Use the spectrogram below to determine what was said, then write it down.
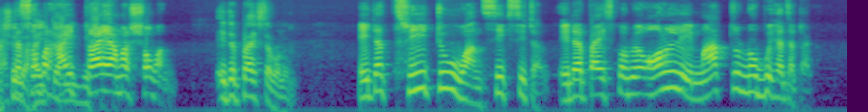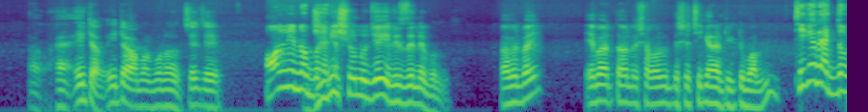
আসলে হাইট প্রায় আমার সমান। এটা প্রাইসটা বলেন। এটা three two one six seater এটার প্রাইস পড়বে অনলি মাত্র নব্বই হাজার টাকা। হ্যাঁ এটাও এটাও আমার মনে হচ্ছে যে অনলি নব্বই জিনিস অনুযায়ী রিজনেবল পাবেন ভাই এবার তাহলে সবার উদ্দেশ্যে ঠিকানাটি একটু বলুন। ঠিকানা একদম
